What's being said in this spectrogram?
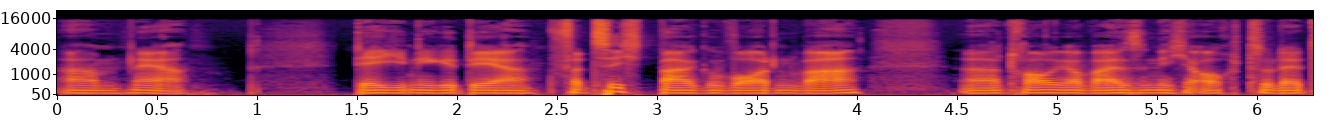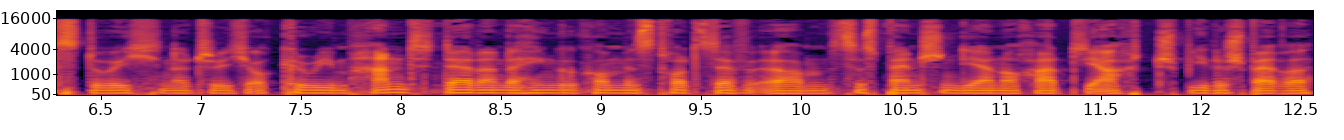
ähm, naja, derjenige, der verzichtbar geworden war. Äh, traurigerweise nicht auch zuletzt durch natürlich auch Kareem Hunt, der dann dahin gekommen ist, trotz der ähm, Suspension, die er noch hat, die acht Spiele Sperre.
